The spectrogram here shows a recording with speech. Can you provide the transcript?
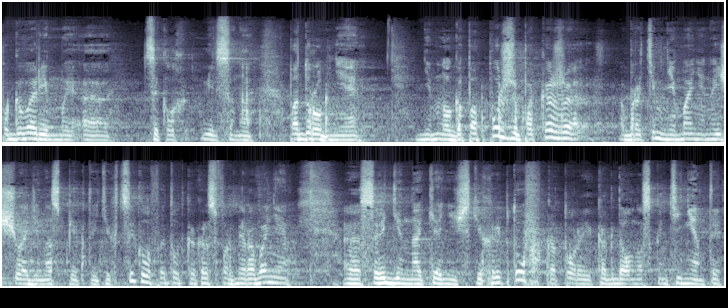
поговорим мы о циклах Вильсона подробнее немного попозже, пока же обратим внимание на еще один аспект этих циклов. Это вот как раз формирование э, срединно-океанических хребтов, которые, когда у нас континенты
